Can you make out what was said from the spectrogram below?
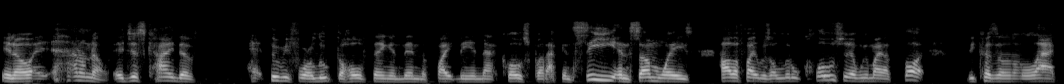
you know, I don't know. It just kind of threw me for a loop the whole thing, and then the fight being that close. But I can see in some ways how the fight was a little closer than we might have thought because of the lack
